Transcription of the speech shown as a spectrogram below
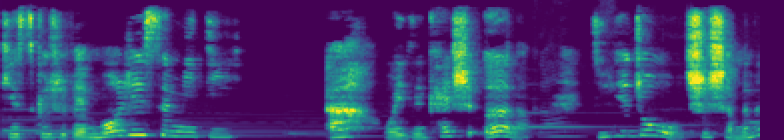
Qu'est-ce que je vais manger ce midi? 啊，我已经开始饿了。今天中午吃什么呢？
